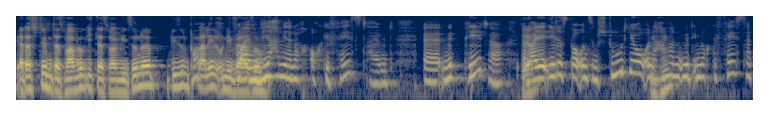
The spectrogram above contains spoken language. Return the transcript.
Ja, das stimmt. Das war wirklich, das war wie so, eine, wie so ein Vor Paralleluniversum. allem, wir haben ja noch auch gefacetimed äh, mit Peter. Da Ja. Mhm. war ja Iris bei uns im Studio und da haben wir mit ihm noch gefacetimed.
